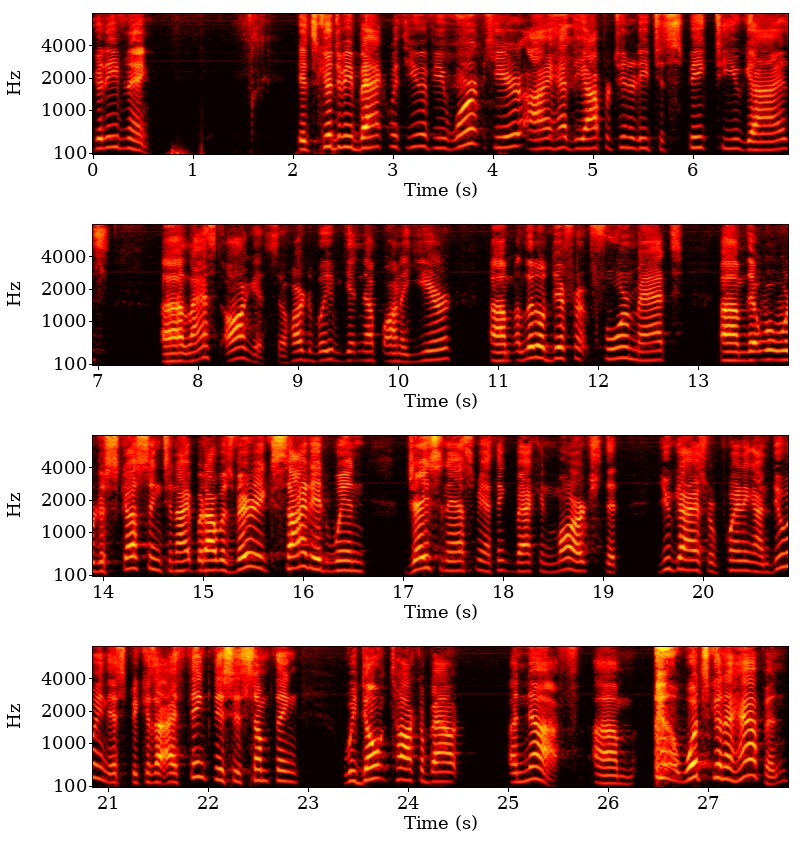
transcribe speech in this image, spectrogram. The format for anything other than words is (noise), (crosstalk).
Good evening. It's good to be back with you. If you weren't here, I had the opportunity to speak to you guys uh, last August. So hard to believe getting up on a year. Um, a little different format um, that we're, we're discussing tonight, but I was very excited when Jason asked me, I think back in March, that you guys were planning on doing this because I think this is something we don't talk about enough. Um, (clears throat) what's going to happen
